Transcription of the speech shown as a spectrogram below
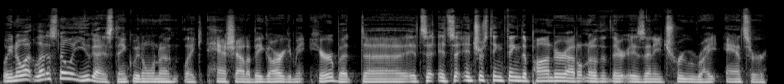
Well, you know what? Let us know what you guys think. We don't want to like hash out a big argument here, but uh, it's a, it's an interesting thing to ponder. I don't know that there is any true right answer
